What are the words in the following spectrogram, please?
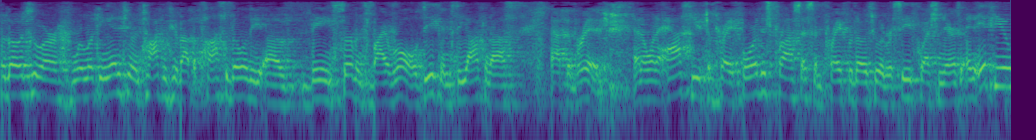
for those who are we're looking into and talking to about the possibility of being servants by role, deacons, diakonos, at the bridge. And I want to ask you to pray for this process and pray for those who have received questionnaires. And if you,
